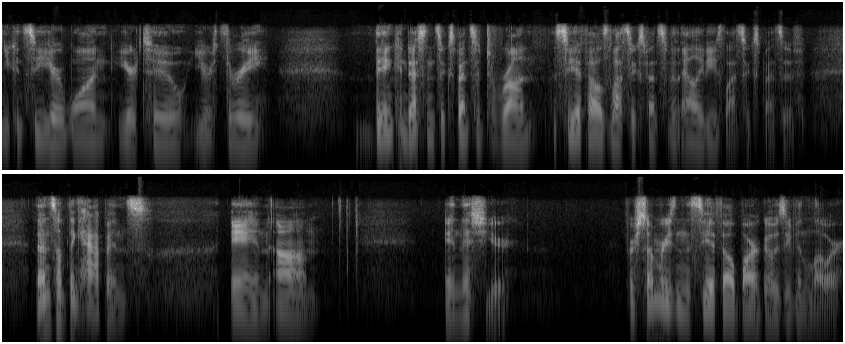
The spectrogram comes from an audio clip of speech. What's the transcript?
you can see year one, year two, year three. The incandescent's expensive to run, the CFL is less expensive, and the LED is less expensive. Then something happens in um, in this year. For some reason, the CFL bar goes even lower,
